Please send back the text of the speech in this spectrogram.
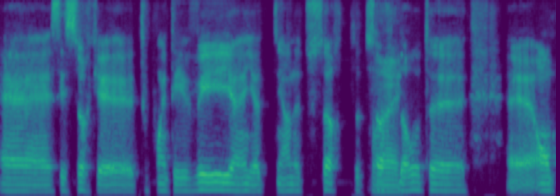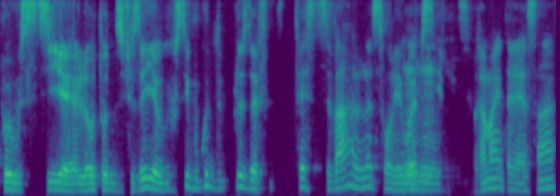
c'est sûr que tout.tv, il y, y, en a toutes sortes, toutes sortes d'autres. on peut aussi l'autodiffuser. Il y a aussi beaucoup de plus de festivals sur les web mm-hmm. C'est vraiment intéressant.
